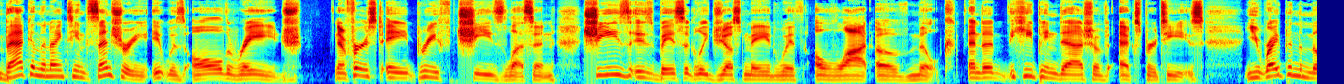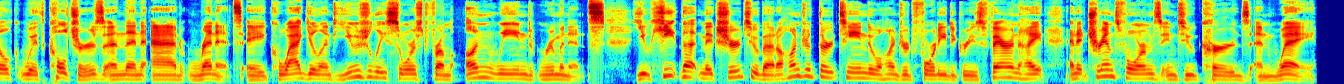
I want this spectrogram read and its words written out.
Back in the 19th century, it was all the rage. Now, first, a brief cheese lesson. Cheese is basically just made with a lot of milk and a heaping dash of expertise. You ripen the milk with cultures and then add rennet, a coagulant usually sourced from unweaned ruminants. You heat that mixture to about 113 to 140 degrees Fahrenheit and it transforms into curds and whey.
